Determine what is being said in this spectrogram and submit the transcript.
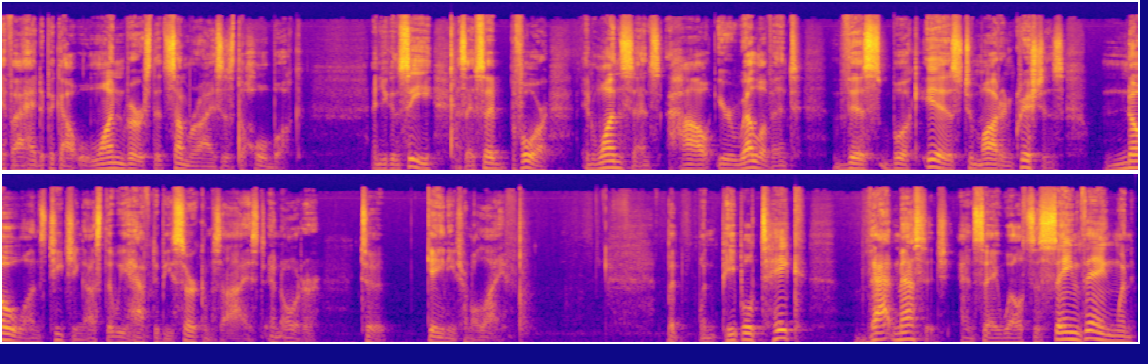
if I had to pick out one verse that summarizes the whole book. And you can see, as I've said before, in one sense, how irrelevant this book is to modern Christians. No one's teaching us that we have to be circumcised in order to gain eternal life. But when people take that message and say, well, it's the same thing when,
